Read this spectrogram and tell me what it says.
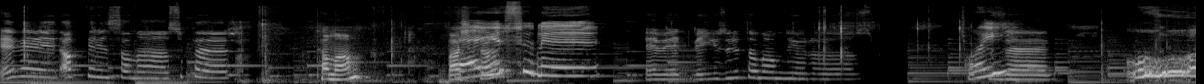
Evet, aferin sana. Süper. Tamam. Başka? Neyisini? Evet ve yüzünü tamamlıyoruz. Çok Ay. güzel. Oo.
